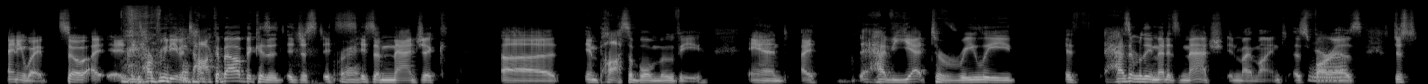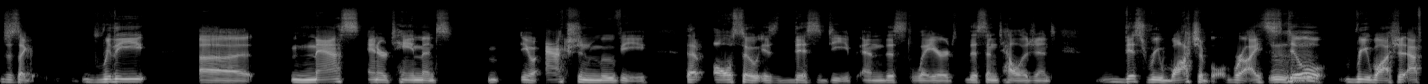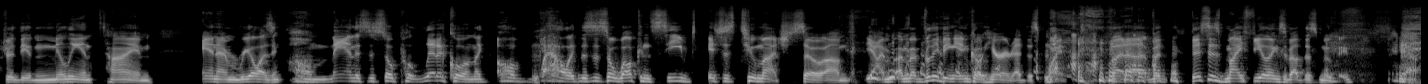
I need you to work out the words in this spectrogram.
anyway so I, it's hard for me to even talk about because it, it just it's Right. it's a magic uh impossible movie and i have yet to really it hasn't really met its match in my mind as far Yeah. as just just like really uh mass entertainment you know action movie that also is this deep and this layered this intelligent this rewatchable where i still rewatch it after the millionth time and i'm realizing oh man this is so political and like oh wow like this is so well conceived it's just too much so um yeah i'm, I'm really being incoherent at this point but uh but this is my feelings about this movie yeah.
